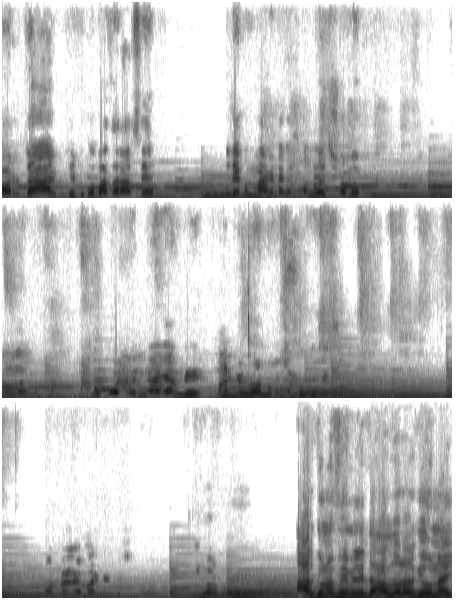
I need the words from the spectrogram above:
আর যা যেটুকু বাজার আছে এটা এখন মার্কেট চালু হয়েছে সব কি করব? আর কোনো ফ্যামিলিতে হাল ধরার কেউ নাই।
